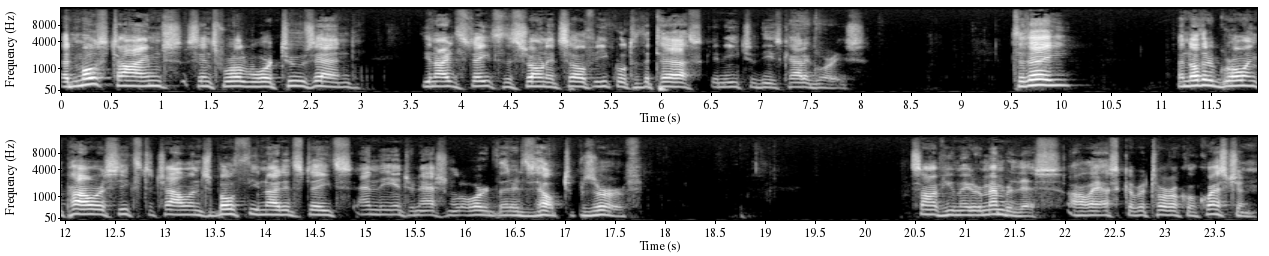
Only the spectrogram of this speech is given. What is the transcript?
At most times since World War II's end, the United States has shown itself equal to the task in each of these categories. Today, another growing power seeks to challenge both the United States and the international order that it has helped to preserve. Some of you may remember this. I'll ask a rhetorical question.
